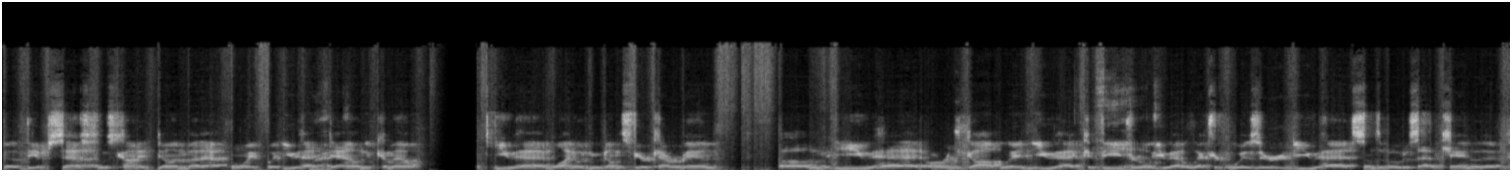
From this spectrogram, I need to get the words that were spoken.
the, the obsessed was kind of done by that point, but you had Right. Down come out. You had Wino had moved on the Spirit Caravan. Um, you had Orange Goblin, you had Cathedral, you had Electric Wizard, you had Sons of Otis out of Canada,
